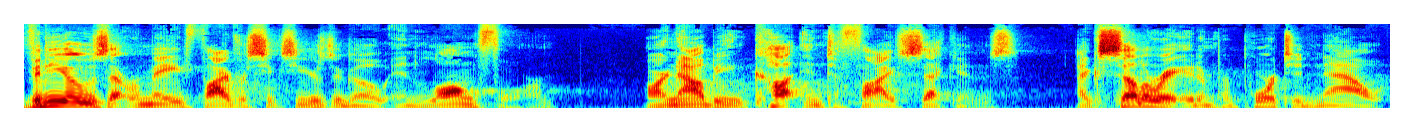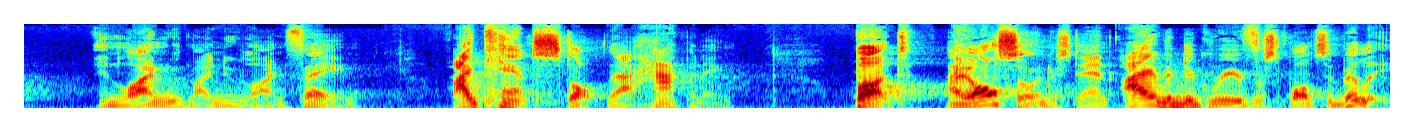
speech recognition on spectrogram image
videos that were made five or six years ago in long form are now being cut into five seconds, accelerated and purported now in line with my new line fame. I can't stop that happening. But I also understand I have a degree of responsibility,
